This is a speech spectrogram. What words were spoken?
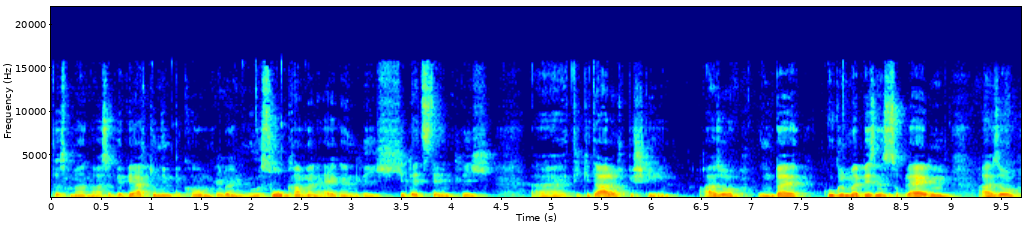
dass man also Bewertungen bekommt, mhm. weil nur so kann man eigentlich letztendlich digital auch bestehen. Also um bei Google My Business zu bleiben, also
